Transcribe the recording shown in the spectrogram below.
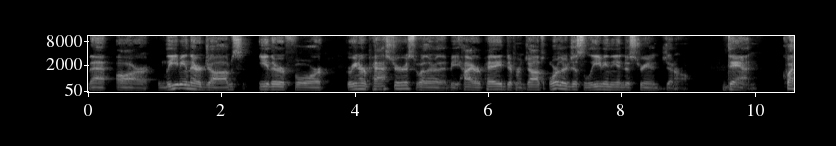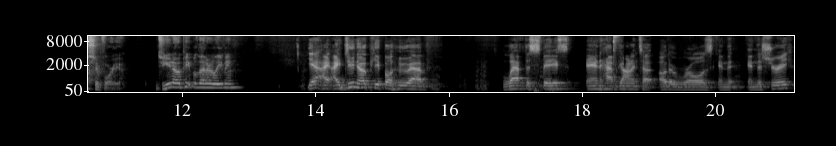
that are leaving their jobs either for greener pastures, whether that be higher pay, different jobs, or they're just leaving the industry in general. Dan, question for you. Do you know people that are leaving? Yeah, I, I do know people who have left the space and have gone into other roles in the industry.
